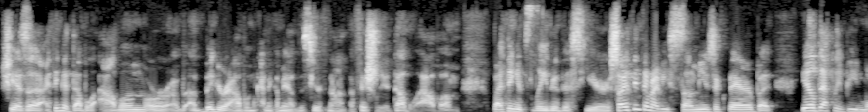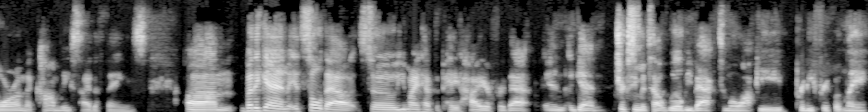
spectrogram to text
She has a I think a double album or a, a bigger album kind of coming out this year, if not officially a double album. But I think it's later this year, so I think there might be some music there, but it'll definitely be more on the comedy side of things. Um, but again, it's sold out, so you might have to pay higher for that. And again, Trixie Mattel will be back to Milwaukee pretty frequently.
